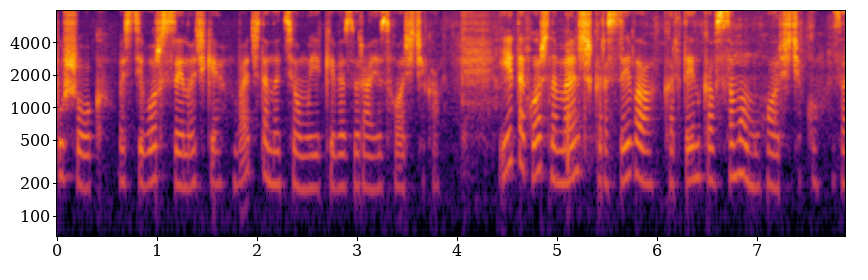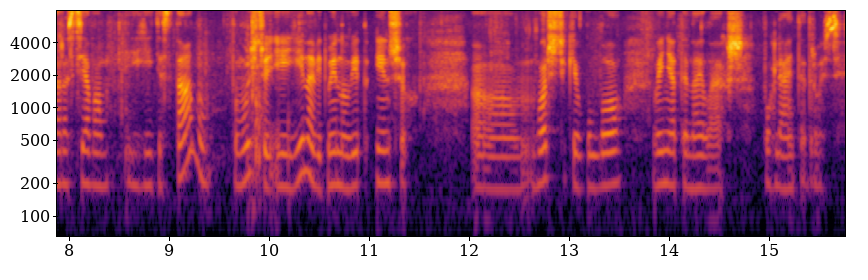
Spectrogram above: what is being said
пушок, ось ці ворсиночки. Бачите на цьому, який визирає з горщика. І також не менш красива картинка в самому горщику. Зараз я вам її дістану, тому що її, на відміну від інших е, горщиків, було виняти найлегше. Погляньте, друзі.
